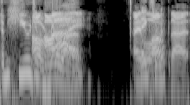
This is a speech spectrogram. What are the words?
I'm huge all in Ottawa. Right. I Thanks, love Rebecca. that.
